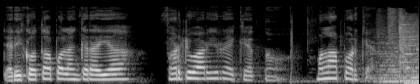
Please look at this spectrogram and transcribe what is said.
Dari kota Palangkaraya, Farduari Reketno melaporkan.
